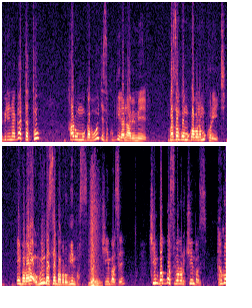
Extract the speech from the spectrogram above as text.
Bibiri na gatatu hari umugabo wigeze kubwira nabi meri mbaza ngo mugabo namukoreye iki? Imbabara uwimbaze mbabara uwimbaze. Kimbaze kimba bose babara ukimbaze ariko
